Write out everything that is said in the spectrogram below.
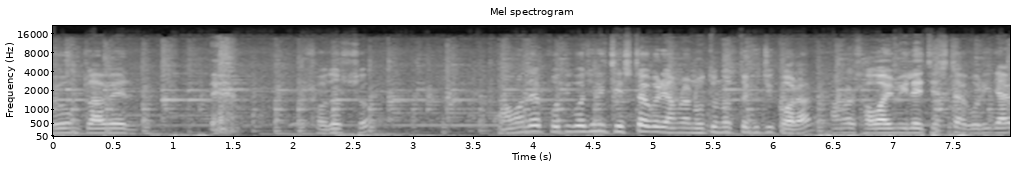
এবং ক্লাবের সদস্য। আমাদের প্রতি বছরই চেষ্টা করি আমরা নতুনত্ব কিছু করার। আমরা সবাই মিলে চেষ্টা করি। যাই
